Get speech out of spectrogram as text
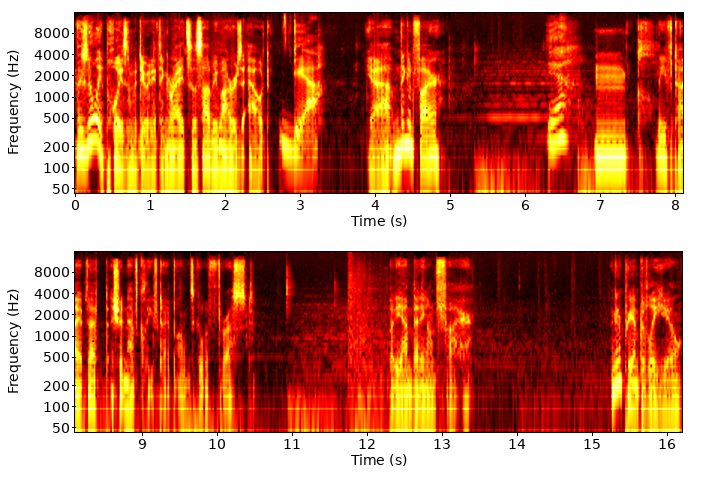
there's no way poison would do anything, right? So Sabimaru's out. Yeah. Yeah, I'm thinking fire. Yeah. Hmm, cleave type. That I shouldn't have cleave type on. Let's go with thrust. But yeah, I'm betting on fire. I'm gonna preemptively heal.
